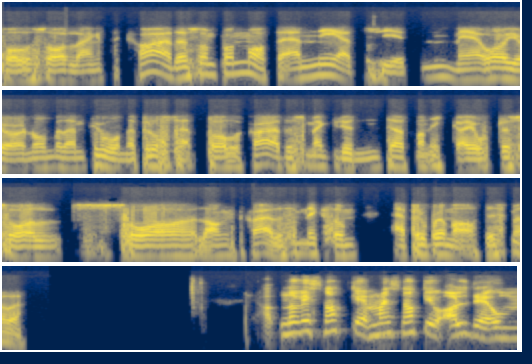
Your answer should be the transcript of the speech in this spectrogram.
tolv så langt. Hva er det som på en måte er nedsiden med å gjøre noe med den krone prosenttoll? Hva er det som er grunnen til at man ikke har gjort det så, så langt? Hva er det som liksom er problematisk med det? Snakker, man snakker jo aldri om,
